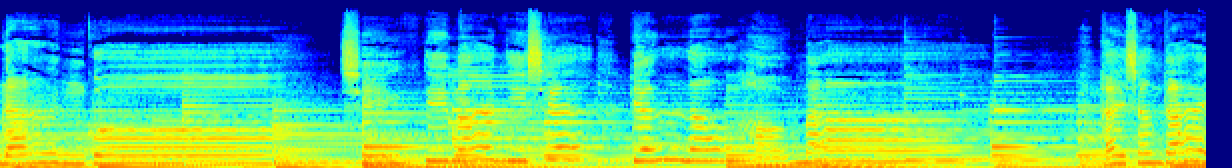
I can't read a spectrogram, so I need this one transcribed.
难过？请你慢一些，变老好吗？还想带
